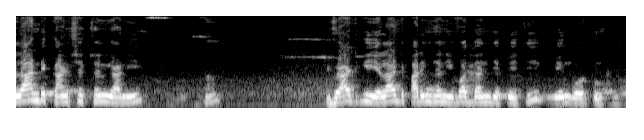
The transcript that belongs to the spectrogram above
ఎలాంటి కన్స్ట్రక్షన్ కానీ వాటికి ఎలాంటి పర్మిషన్ ఇవ్వద్దని చెప్పేసి మేము కోరుకుంటున్నాం.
